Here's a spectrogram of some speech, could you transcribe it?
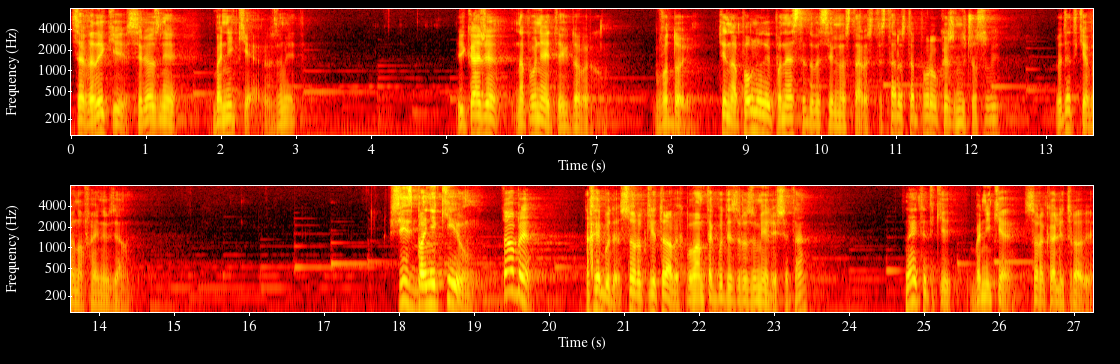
Це великі серйозні баніки, розумієте? І каже, наповняйте їх доверху водою. Ті наповнили і понесли до весільного старости. Староста поров каже, нічого собі. Ви де таке вино файне взяли? Шість баняків. Добре. А хай буде 40 літрових, бо вам так буде зрозуміліше, так? Знаєте такі баняки 40-літрові,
